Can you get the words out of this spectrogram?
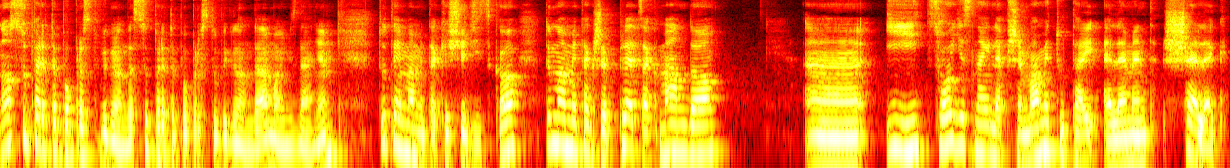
no super to po prostu wygląda, super to po prostu wygląda moim zdaniem. Tutaj mamy takie siedzisko, tu mamy także plecak Mando, e, i co jest najlepsze, mamy tutaj element szelek.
